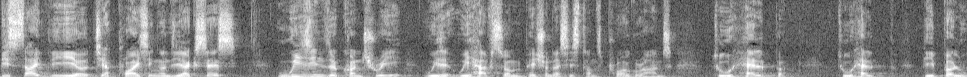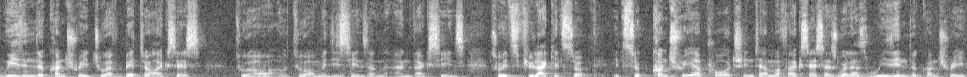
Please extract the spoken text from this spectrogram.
beside the uh, tier pricing and the access, within the country, we, we have some patient assistance programs to help, to help people within the country to have better access to our, to our medicines and, and, vaccines. So it's, if you like, it's a, it's a country approach in terms of access as well as within the country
